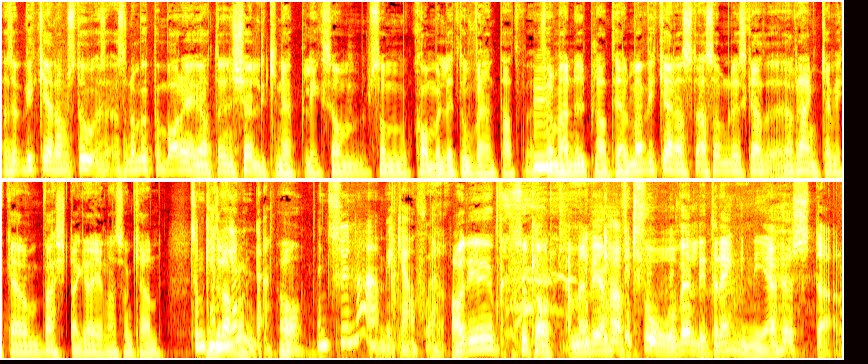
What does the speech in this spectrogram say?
Alltså, vilka är de stora? Alltså, de uppenbara är ju att en köldknäpp liksom, som kommer lite oväntat för, Mm. för de här nyplanterade. Men vilka är de, alltså, om du ska ranka, vilka är de värsta grejerna som kan Som kan drabba? hända. Ja. En tsunami kanske. ja, det är såklart. Ja, men vi har haft två väldigt regniga höstar.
